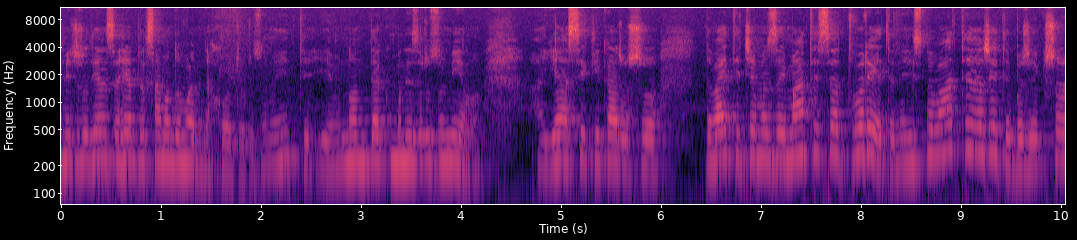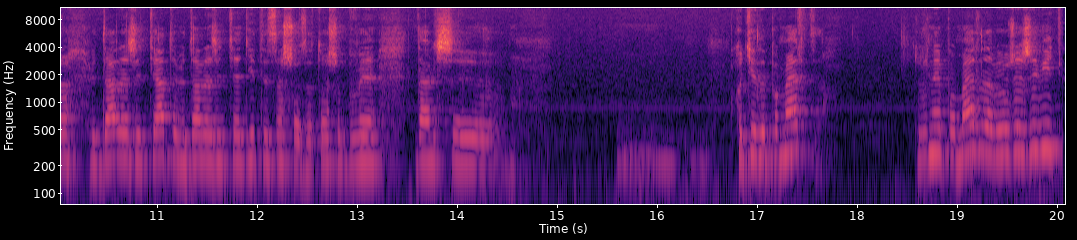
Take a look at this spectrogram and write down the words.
між родин загиблих самодовольно ходжу, розумієте? І воно декому не зрозуміло. А я скільки кажу, що давайте чимось займатися, творити, не існувати, а жити. Бо якщо віддали життя, то віддали життя діти за що? За те, щоб ви далі хотіли померти. То вони померли, ви вже живіть.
